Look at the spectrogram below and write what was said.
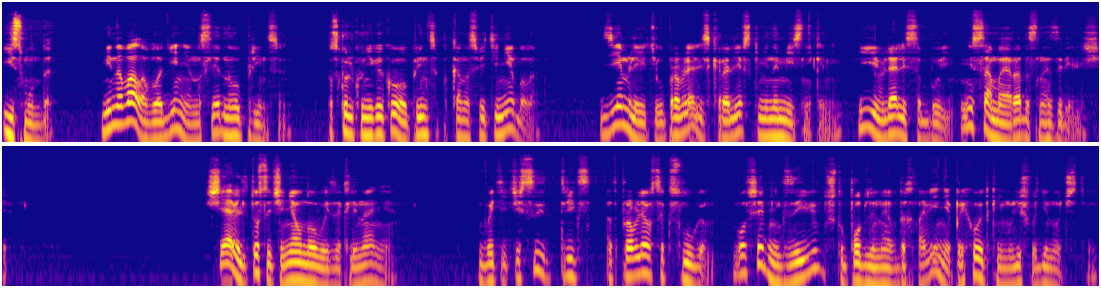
Исмунда, миновала владения наследного принца. Поскольку никакого принца пока на свете не было, земли эти управлялись королевскими наместниками и являли собой не самое радостное зрелище. Щавель то сочинял новые заклинания. В эти часы Трикс отправлялся к слугам. Волшебник заявил, что подлинное вдохновение приходит к нему лишь в одиночестве.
